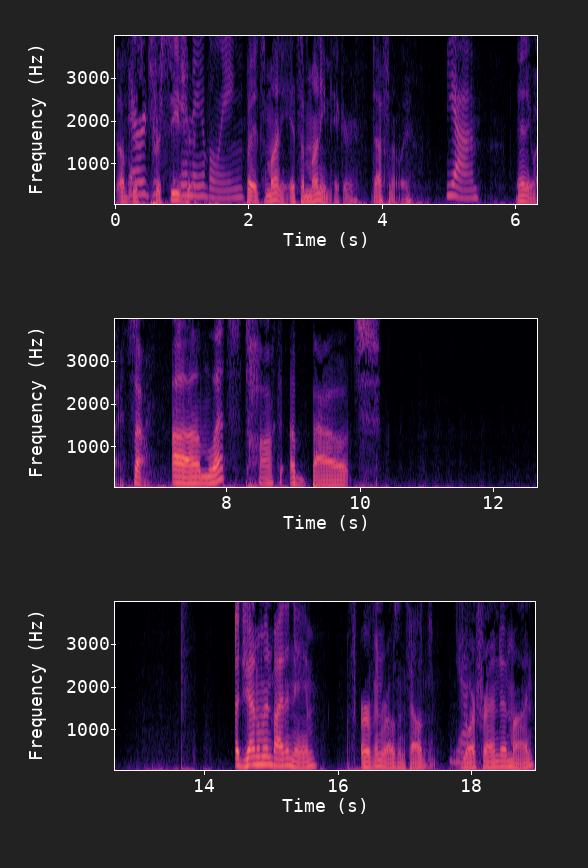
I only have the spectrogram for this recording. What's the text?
of They're this just procedure enabling. but it's money it's a money maker definitely Yeah. Anyway so um let's talk about a gentleman by the name of Irvin Rosenfeld Yes. your friend and mine.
